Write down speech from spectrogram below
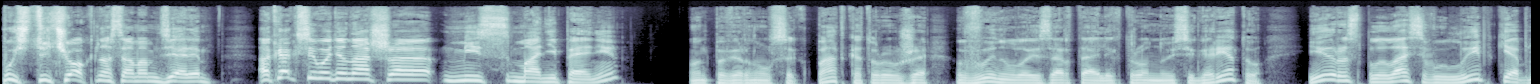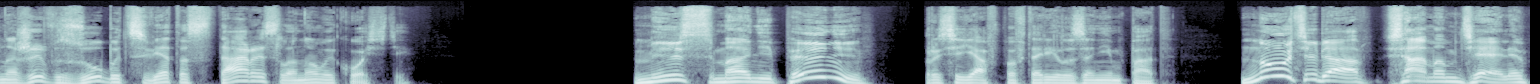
«Пустячок на самом деле! А как сегодня наша мисс Мани Пенни?» Он повернулся к Пат, которая уже вынула изо рта электронную сигарету и расплылась в улыбке, обнажив зубы цвета старой слоновой кости. «Мисс Мани Пенни?» — просияв, повторила за ним Пат. «Ну тебя в самом деле!»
